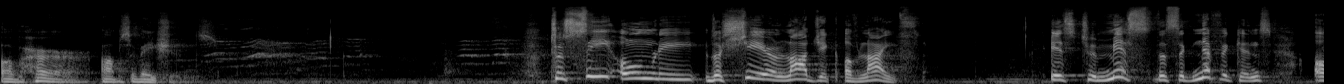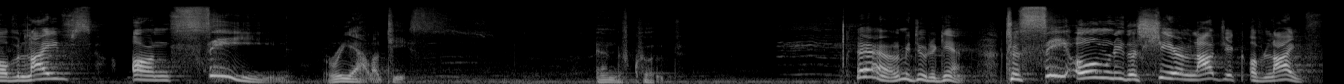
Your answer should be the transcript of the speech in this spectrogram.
of her observations. To see only the sheer logic of life is to miss the significance of life's unseen realities. End of quote. Yeah, let me do it again. To see only the sheer logic of life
